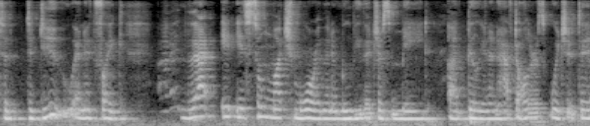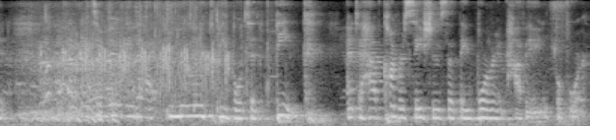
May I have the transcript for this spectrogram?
to, to do? And it's like, that it is so much more than a movie that just made a billion and a half dollars, which it did. it's a movie that moved people to think and to have conversations that they weren't having before.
